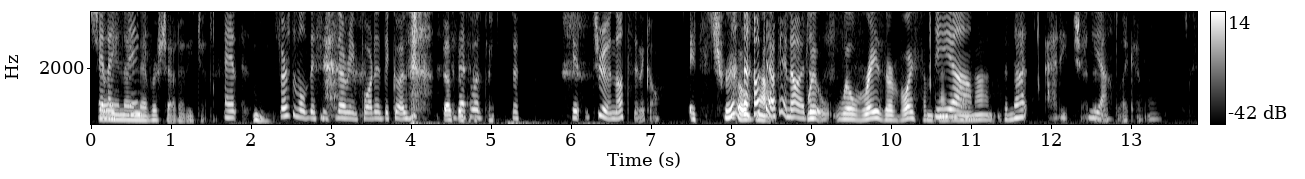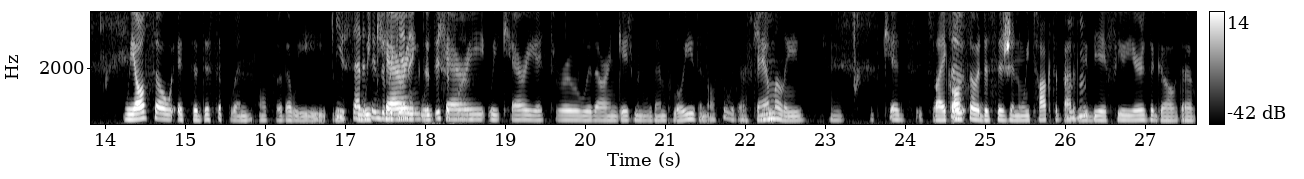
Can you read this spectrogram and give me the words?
Shelly and, I, and think, I never shout at each other. And mm-hmm. first of all, this is very important because that was that, it, true, not cynical. It's true. okay, no. okay, no. Just... We, will raise our voice sometimes. Yeah, not. but not at each other. Yeah. It's like I won't. We also it's a discipline also that we, we you said it in carry, the beginning the we discipline carry we carry it through with our engagement with employees and also with our kids. families Kids. with kids it's like So- also a decision we talked about Mhm. it maybe a few years ago that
